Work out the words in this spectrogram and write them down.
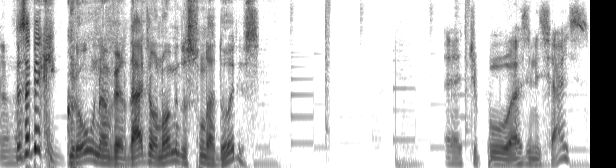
Aham. Você sabia que Grow, na verdade, é o nome dos fundadores? É tipo as iniciais?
